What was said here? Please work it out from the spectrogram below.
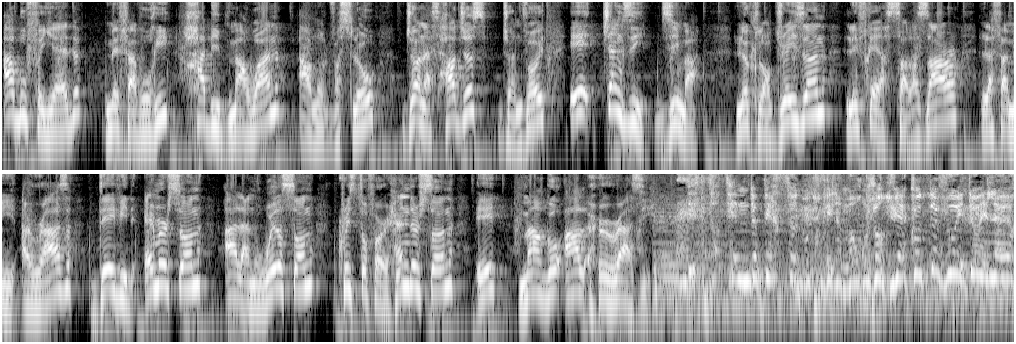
Abu Fayed, mes favoris Habib Marwan, Arnold Vosloo, Jonas Hodges, John Voight et Changzi Zima le clan Drazen, les frères Salazar, la famille Araz, David Emerson, Alan Wilson, Christopher Henderson et Margot Al-Hurazi. Des centaines de personnes ont trouvé la mort aujourd'hui à cause de vous et de Heller.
